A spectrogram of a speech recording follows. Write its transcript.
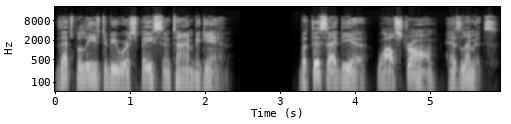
That's believed to be where space and time began. But this idea, while strong, has limits.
